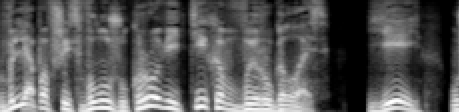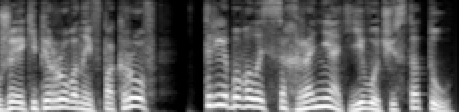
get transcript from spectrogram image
вляпавшись в лужу крови, тихо выругалась. Ей, уже экипированной в покров, требовалось сохранять его чистоту.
